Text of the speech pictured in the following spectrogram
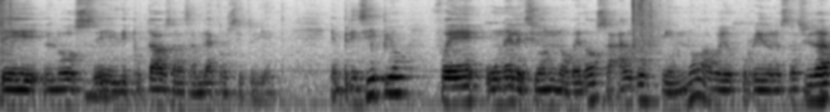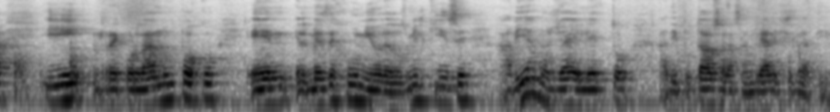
de los eh, diputados a la Asamblea Constituyente. En principio fue una elección novedosa, algo que no había ocurrido en nuestra ciudad y recordando un poco, en el mes de junio de 2015 habíamos ya electo a diputados a la Asamblea Legislativa.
